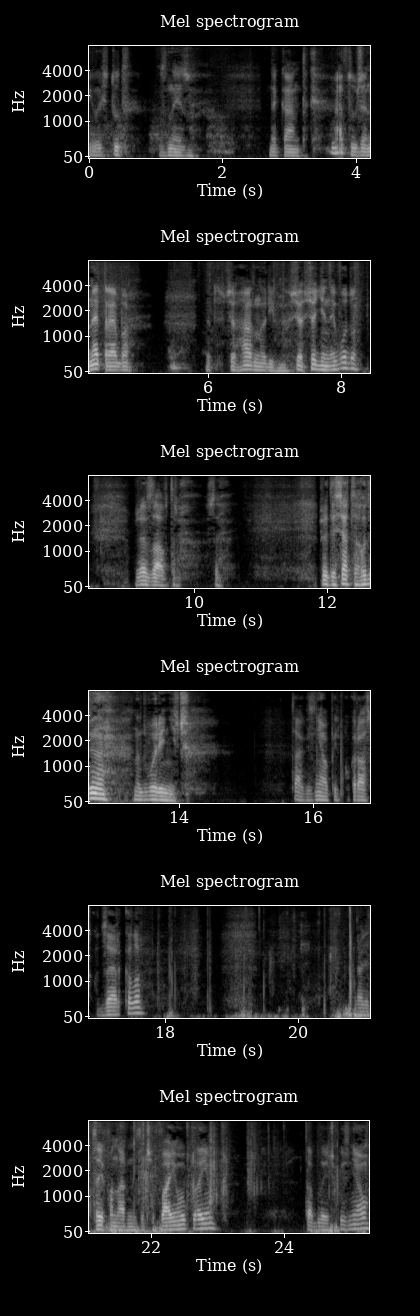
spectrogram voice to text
І ось тут знизу декантик. А тут вже не треба. Тут все гарно рівно. Все, сьогодні не буду, вже завтра. Все. Вже 10 година на дворі ніч. Так, зняв під покраску дзеркало. Далі цей фонар не зачіпаємо, вклеїмо. Табличку зняв.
